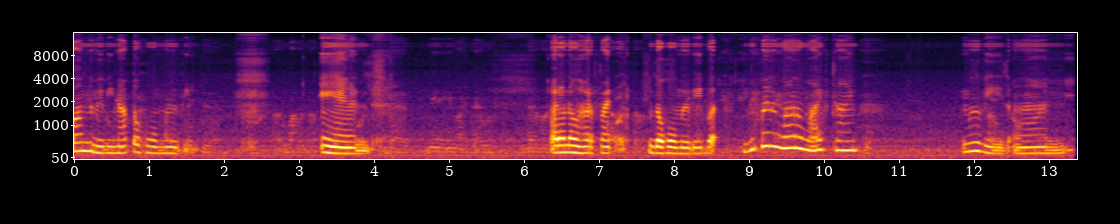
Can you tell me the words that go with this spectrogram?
from the movie, not the whole movie. And I don't know how to find the whole movie, but you can find a lot of Lifetime movies on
